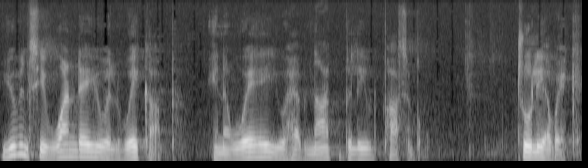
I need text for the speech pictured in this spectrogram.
You will see one day you will wake up in a way you have not believed possible, truly awake.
